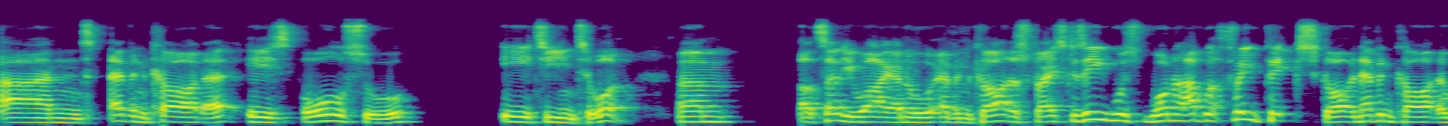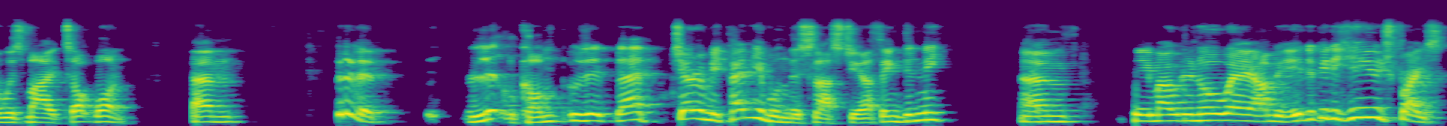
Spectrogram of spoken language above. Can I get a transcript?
and Evan Carter is also 18 to 1. Um, I'll tell you why I know Evan Carter's price because he was one. I've got three picks, Scott, and Evan Carter was my top one. Um, bit of a little comp. Was it uh, Jeremy Pena won this last year? I think, didn't he? Um, came out of nowhere. I mean, it'd been a huge price.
